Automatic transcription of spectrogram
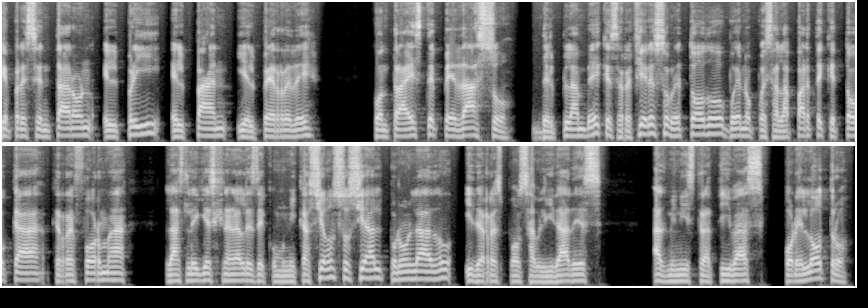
que presentaron el PRI, el PAN y el PRD contra este pedazo del plan B que se refiere sobre todo, bueno, pues a la parte que toca, que reforma las leyes generales de comunicación social, por un lado, y de responsabilidades administrativas por el otro.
